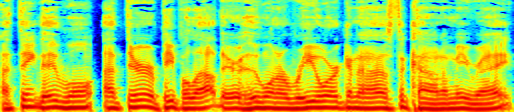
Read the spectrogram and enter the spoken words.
I think they want, there are people out there who want to reorganize the economy, right?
